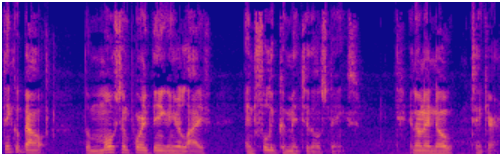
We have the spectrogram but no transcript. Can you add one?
Think about the most important thing in your life and fully commit to those things. And on that note, take care.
